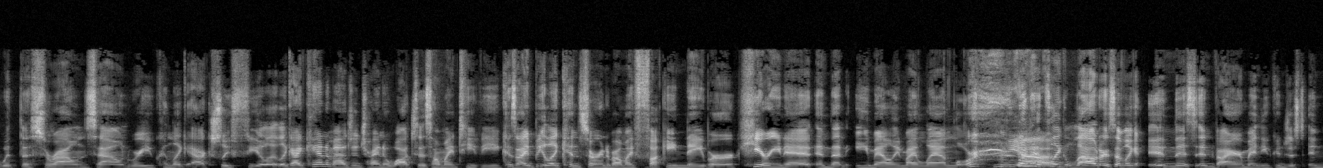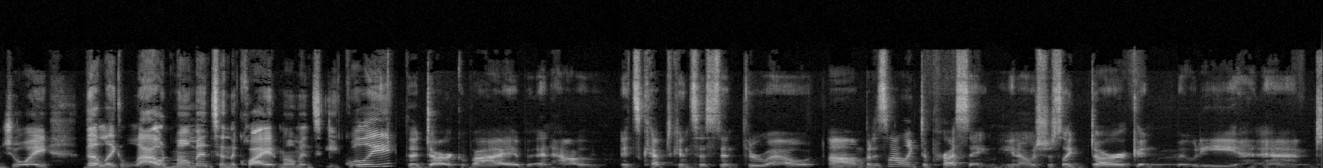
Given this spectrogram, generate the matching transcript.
with the surround sound where you can like actually feel it. Like I can't imagine trying to watch this on my TV because I'd be like concerned about my fucking neighbor hearing it and then emailing my landlord when it's like louder stuff. Like in this environment, you can just enjoy the like loud moments and the quiet moments equally. the dark vibe and how it's kept consistent throughout. Um, but it's not like depressing, you know, it's just like dark and moody and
